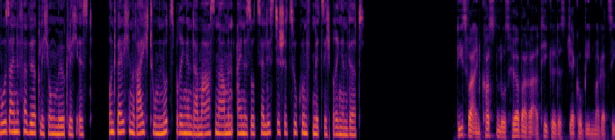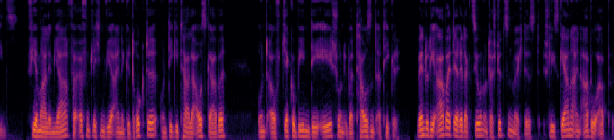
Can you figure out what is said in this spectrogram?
wo seine Verwirklichung möglich ist und welchen Reichtum nutzbringender Maßnahmen eine sozialistische Zukunft mit sich bringen wird. Dies war ein kostenlos hörbarer Artikel des Jacobin Magazins. Viermal im Jahr veröffentlichen wir eine gedruckte und digitale Ausgabe und auf jacobin.de schon über 1000 Artikel. Wenn du die Arbeit der Redaktion unterstützen möchtest, schließ gerne ein Abo ab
